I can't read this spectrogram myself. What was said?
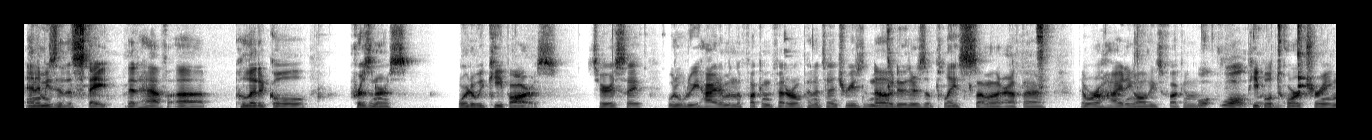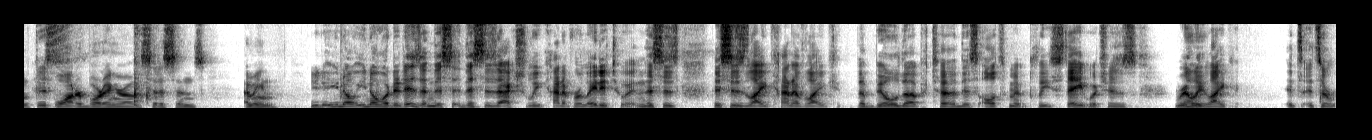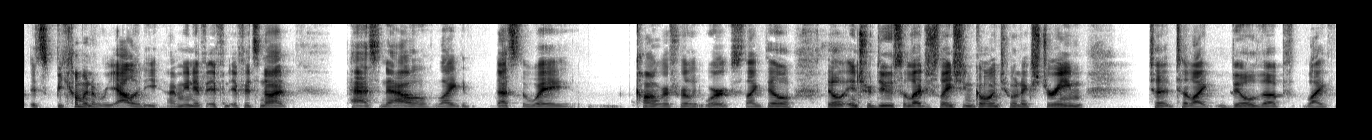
enemies of the state that have uh, political prisoners. Where do we keep ours? Seriously, would, would we hide them in the fucking federal penitentiaries? No, dude. There's a place somewhere out there that we're hiding all these fucking Well, well, people torturing, this- waterboarding our own citizens. I mean, You, you know you know what it is, and this this is actually kind of related to it, and this is this is like kind of like the build up to this ultimate police state, which is really like it's it's a it's becoming a reality. I mean, if if if it's not passed now, like that's the way Congress really works. Like they'll they'll introduce a legislation going to an extreme to to like build up like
